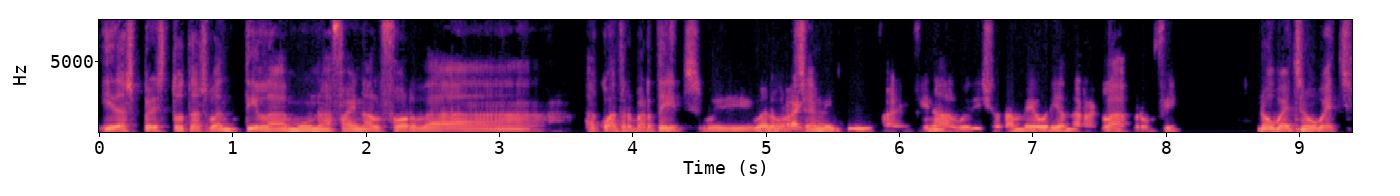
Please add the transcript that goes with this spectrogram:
i després tot es ventila amb una Final Four de, a quatre partits. Vull dir, bueno, Correcte. semi i final. Vull dir, això també ho haurien d'arreglar, però en fi. No ho veig, no ho veig.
